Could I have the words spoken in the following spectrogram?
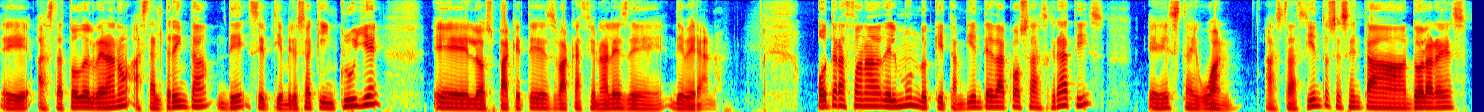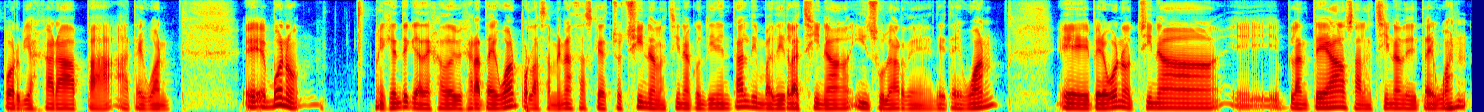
eh, hasta todo el verano, hasta el 30 de septiembre. O sea que incluye eh, los paquetes vacacionales de, verano. Otra zona del mundo que también te da cosas gratis es Taiwán. Hasta 160 dólares por viajar a, Taiwán. Eh, bueno, hay gente que ha dejado de viajar a Taiwán por las amenazas que ha hecho China, la China continental, de invadir la China insular de Taiwán. Eh, pero bueno, China eh, plantea, o sea, la China de Taiwán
